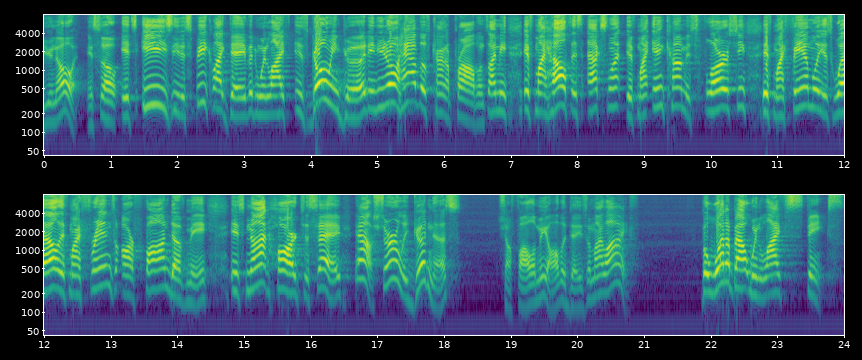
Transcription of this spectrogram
You know it. And so it's easy to speak like David when life is going good and you don't have those kind of problems. I mean, if my health is excellent, if my income is flourishing, if my family is well, if my friends are fond of me, it's not hard to say, yeah, surely goodness shall follow me all the days of my life. But what about when life stinks?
